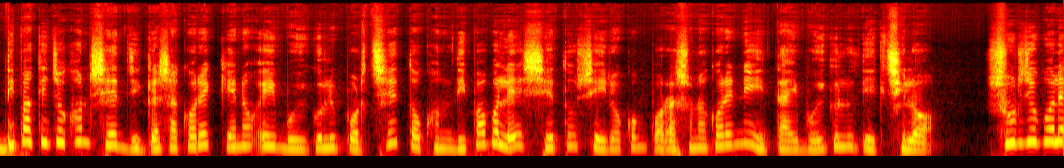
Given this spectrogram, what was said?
দীপাকে যখন সে জিজ্ঞাসা করে, কেন এই বইগুলি পড়ছে? তখন দীপা বলে, সে তো সেই রকম পড়াশোনা করেনি, তাই বইগুলো দেখছিল। সূর্য বলে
